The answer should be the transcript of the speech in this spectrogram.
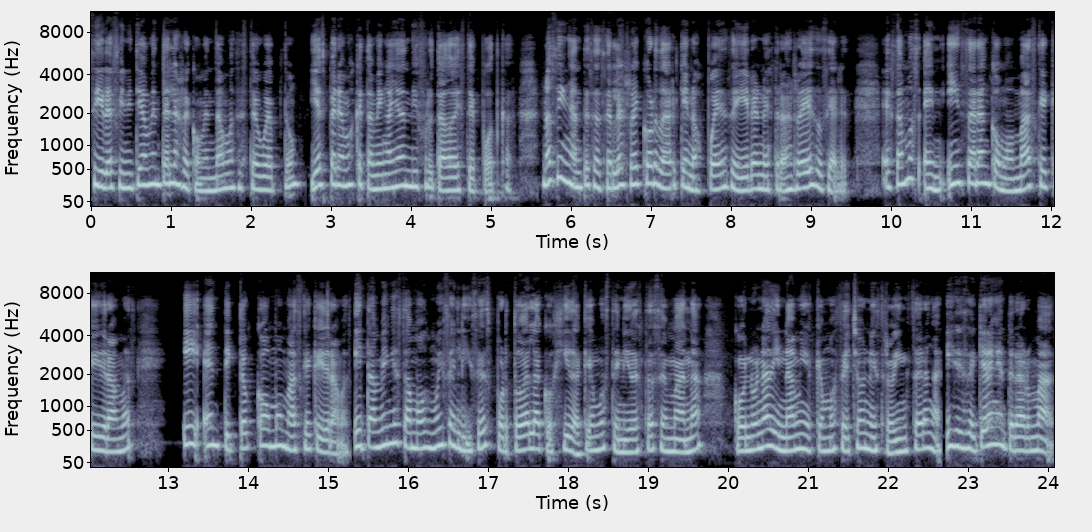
Sí, definitivamente les recomendamos este webtoon y esperemos que también hayan disfrutado este podcast. No sin antes hacerles recordar que nos pueden seguir en nuestras redes sociales. Estamos en Instagram como más que K-Dramas y en TikTok como Más que K-Dramas. Y también estamos muy felices por toda la acogida que hemos tenido esta semana con una dinámica que hemos hecho en nuestro Instagram. Y si se quieren enterar más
